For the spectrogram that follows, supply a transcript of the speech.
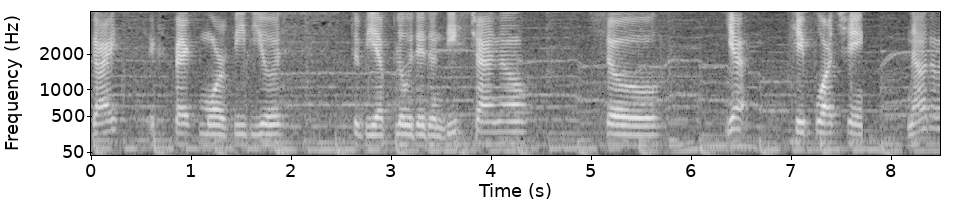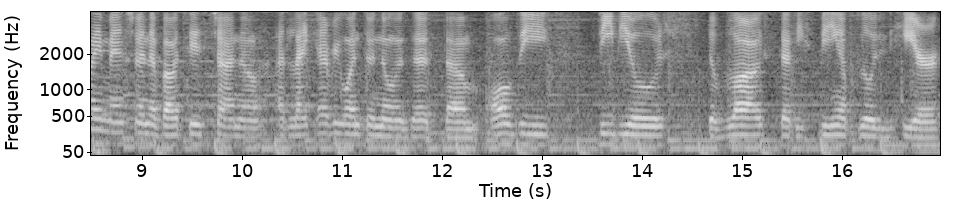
guys, expect more videos to be uploaded on this channel. So yeah, keep watching. Now that I mentioned about this channel, I'd like everyone to know that um, all the videos, the vlogs that is being uploaded here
